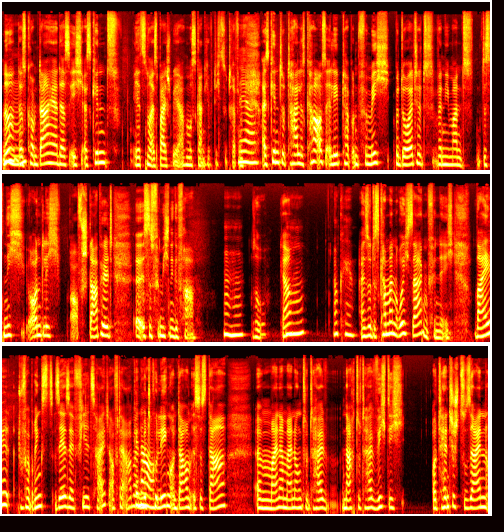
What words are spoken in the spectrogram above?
Ne? Mhm. Das kommt daher, dass ich als Kind, jetzt nur als Beispiel, ja, muss gar nicht auf dich zutreffen, Ja. als Kind totales Chaos erlebt habe und für mich bedeutet, wenn jemand das nicht ordentlich aufstapelt, äh, ist es für mich eine Gefahr. Mhm. So, ja. okay. Also das kann man ruhig sagen, finde ich, weil du verbringst sehr, sehr viel Zeit auf der Arbeit Genau. mit Kollegen und darum ist es da ähm, meiner Meinung total nach total wichtig, authentisch zu sein,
